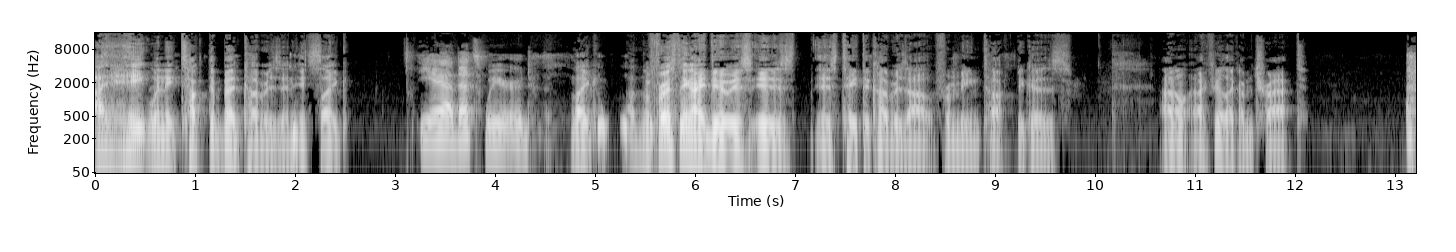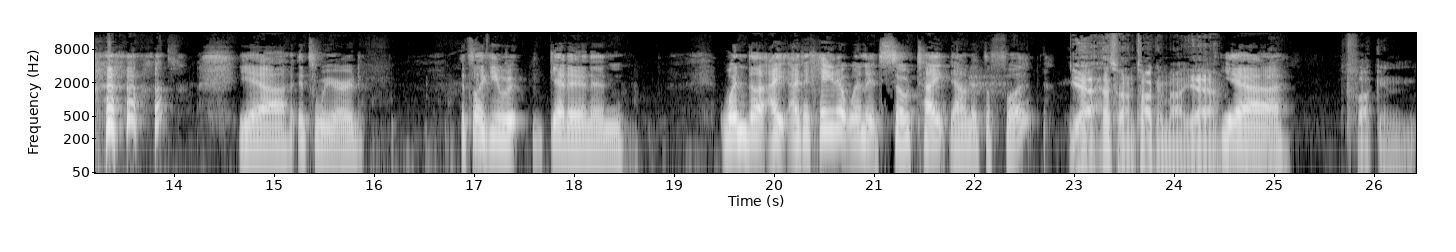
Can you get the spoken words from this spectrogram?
I hate when they tuck the bed covers in. It's like yeah that's weird like uh, the first thing I do is is is take the covers out from being tucked because I don't. I feel like I'm trapped. yeah, it's weird. It's like you get in and when the I I hate it when it's so tight down at the foot. Yeah, that's what I'm talking about. Yeah, Yeah. Fucking.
